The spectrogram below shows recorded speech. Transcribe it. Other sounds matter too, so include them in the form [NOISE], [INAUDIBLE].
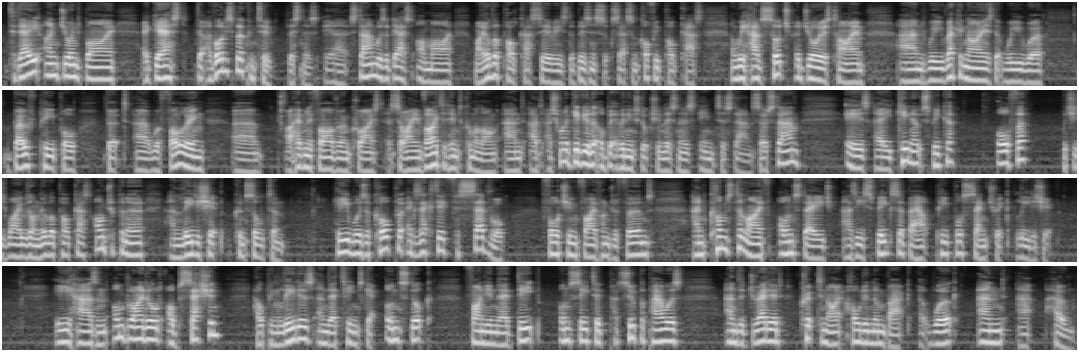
Today, I'm joined by a guest that I've already spoken to, listeners. Uh, Stan was a guest on my, my other podcast series, the Business Success and Coffee podcast, and we had such a joyous time. And we recognized that we were both people that uh, were following um, our Heavenly Father and Christ. So I invited him to come along, and I'd, i just want to give you a little bit of an introduction, listeners, into Stan. So, Stan is a keynote speaker, author, which is why he was on the other podcast, entrepreneur, and leadership consultant. He was a corporate executive for several Fortune 500 firms and comes to life on stage as he speaks about people centric leadership. He has an unbridled obsession helping leaders and their teams get unstuck, finding their deep, unseated superpowers and the dreaded kryptonite holding them back at work and at home.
